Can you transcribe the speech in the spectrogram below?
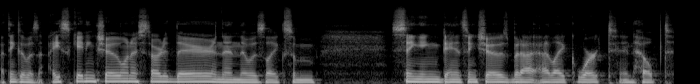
I think there was an ice skating show when I started there, and then there was like some singing, dancing shows, but I, I like worked and helped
